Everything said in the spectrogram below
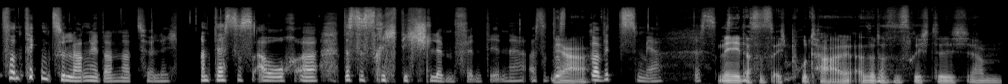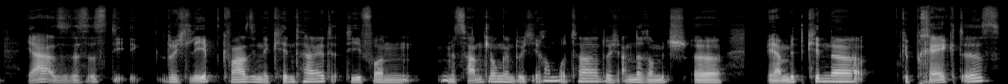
so ein Ticken zu lange dann natürlich. Und das ist auch, äh, das ist richtig schlimm, finde ich. Ne? Also das ja. ist gar Witz mehr. Das nee, das ist echt brutal. Also das ist richtig, ähm, ja, also das ist die, durchlebt quasi eine Kindheit, die von Misshandlungen durch ihre Mutter, durch andere Mit, äh, ja, Mitkinder geprägt ist.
